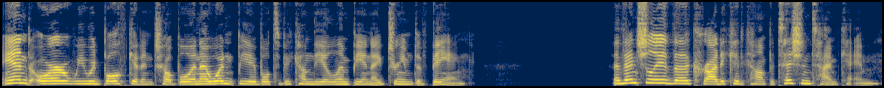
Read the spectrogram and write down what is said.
and or we would both get in trouble and I wouldn't be able to become the Olympian I dreamed of being. Eventually, the Karate Kid competition time came.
